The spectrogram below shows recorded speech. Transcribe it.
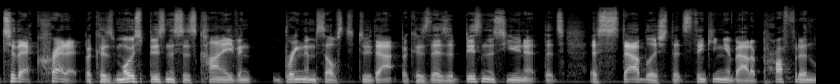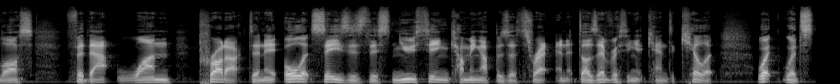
to their credit, because most businesses can't even bring themselves to do that because there's a business unit that's established that's thinking about a profit and loss for that one product. And it, all it sees is this new thing coming up as a threat and it does everything it can to kill it. What, what's,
